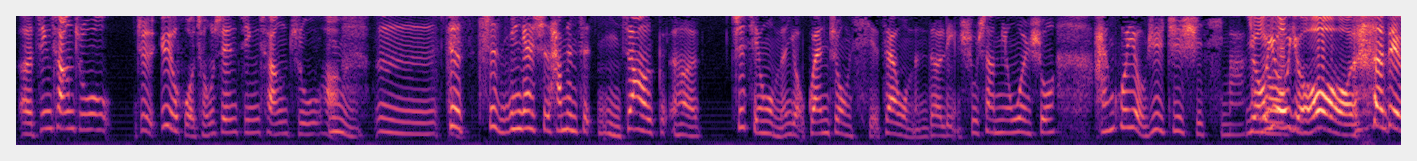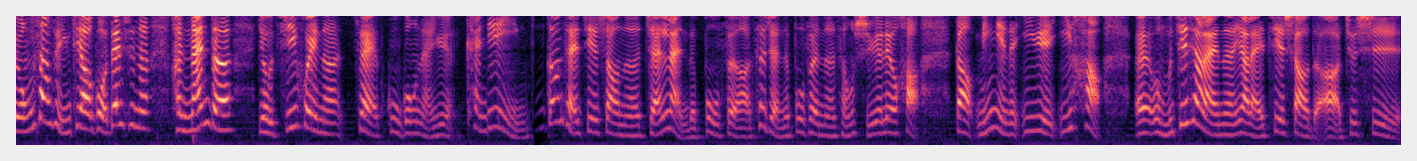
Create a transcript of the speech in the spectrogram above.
呃，金昌洙就是浴火重生金昌洙哈，嗯，嗯这是应该是他们这，你知道呃。之前我们有观众写在我们的脸书上面问说，韩国有日治时期吗？有有有，对，我们上次已经介绍过，但是呢，很难得有机会呢，在故宫南院看电影。刚才介绍呢，展览的部分啊，策展的部分呢，从十月六号到明年的一月一号。呃，我们接下来呢要来介绍的啊，就是。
